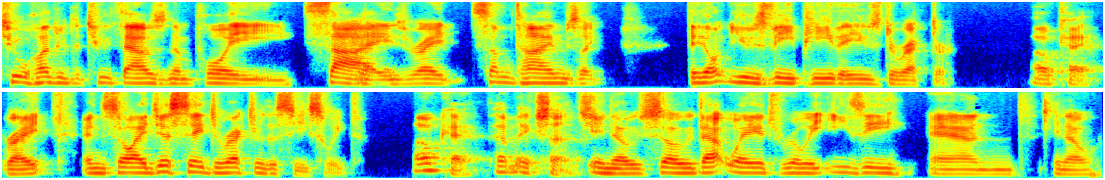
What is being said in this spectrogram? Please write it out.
200 to 2000 employee size, right? Sometimes like they don't use VP, they use director. Okay. Right. And so I just say director of the C suite. Okay. That makes sense. You know, so that way it's really easy. And, you know,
